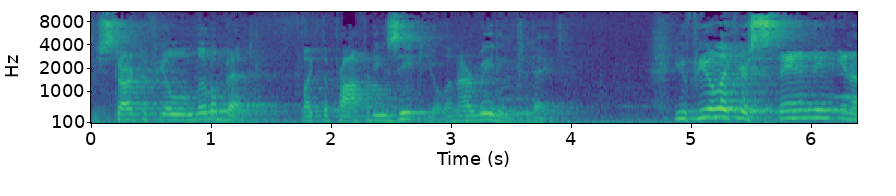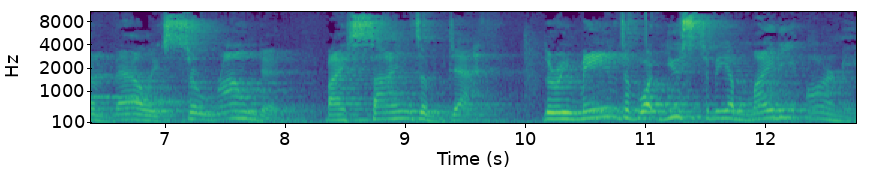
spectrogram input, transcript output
you start to feel a little bit like the prophet Ezekiel in our reading today. You feel like you're standing in a valley surrounded by signs of death, the remains of what used to be a mighty army,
